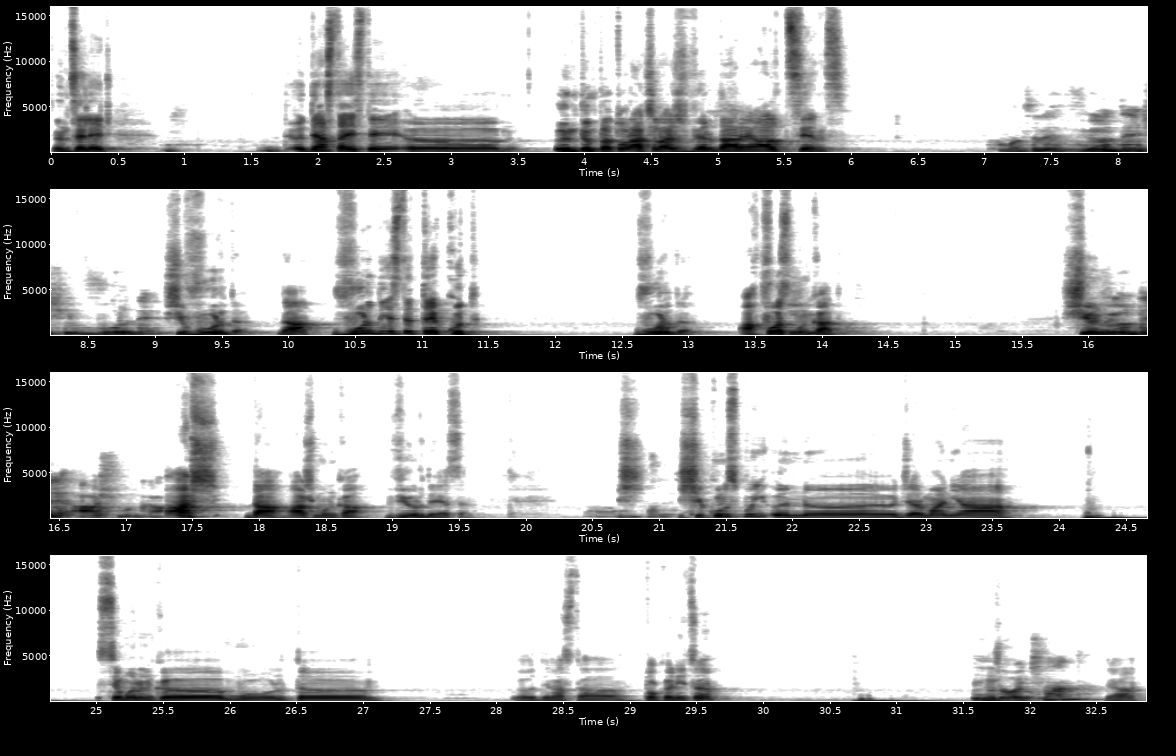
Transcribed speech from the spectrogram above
Înțelegi? De asta este uh, întâmplător același verb, dar are alt sens. Am înțeles. Verde și vurde. Și vurdă, da? Vurdă este trecut. Vurdă. A fost mâncat. Și Și în verde aș mânca. aș, da, aș mânca. Würde essen. Și, și cum spui în uh, Germania se mănâncă multă uh, din asta tocăniță, In Deutschland da?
